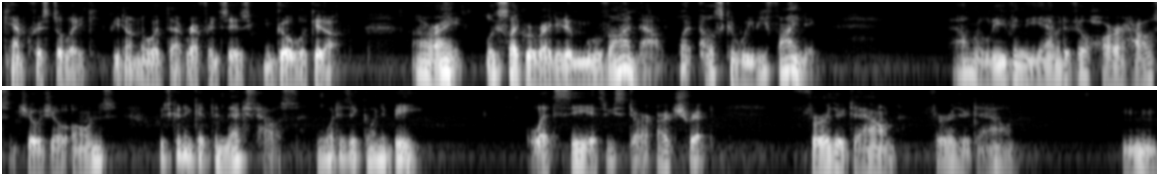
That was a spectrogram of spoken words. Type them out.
Camp Crystal Lake. If you don't know what that reference is, go look it up. All right, looks like we're ready to move on now. What else could we be finding? Now we're leaving the Amityville Horror House that JoJo owns. Who's going to get the next house? What is it going to be? Let's see as we start our trip. Further down, further down. Hmm.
